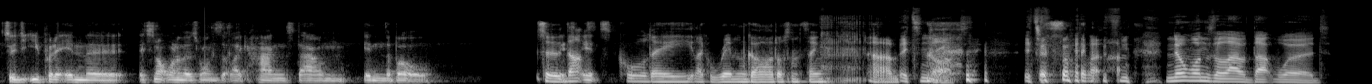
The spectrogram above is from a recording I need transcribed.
So you put it in the. It's not one of those ones that like hangs down in the bowl. So It's- that's it's- called a like rim guard or something. Um, It's not. It's, It's something like it's- No one's allowed that word.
